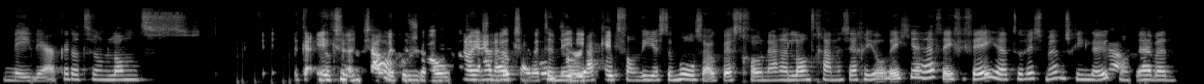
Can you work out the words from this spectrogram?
meewerken? Dat zo'n land. Kijk, ik, ik zou met een, zo. nou ja, nou, ik zou met de sponsor. media kit van Wie is de Mol, zou ik best gewoon naar een land gaan en zeggen, joh, weet je, hè, VVV, eh, toerisme, misschien leuk, Ja. want we hebben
